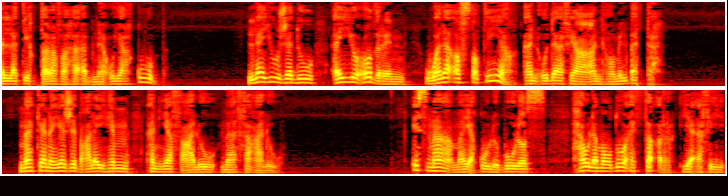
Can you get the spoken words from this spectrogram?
التي اقترفها أبناء يعقوب. لا يوجد أي عذر ولا أستطيع أن أدافع عنهم البتة. ما كان يجب عليهم أن يفعلوا ما فعلوا. اسمع ما يقول بولس حول موضوع الثأر يا أخي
